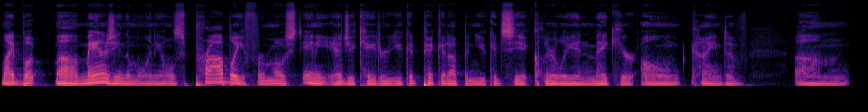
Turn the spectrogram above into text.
my book, uh, Managing the Millennials, probably for most any educator, you could pick it up and you could see it clearly and make your own kind of um,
